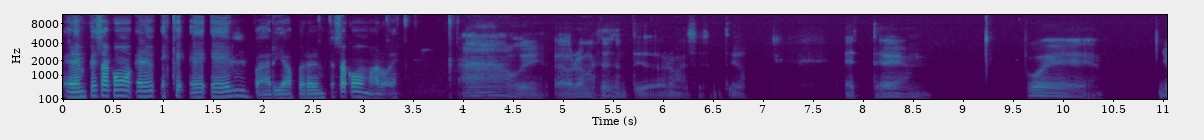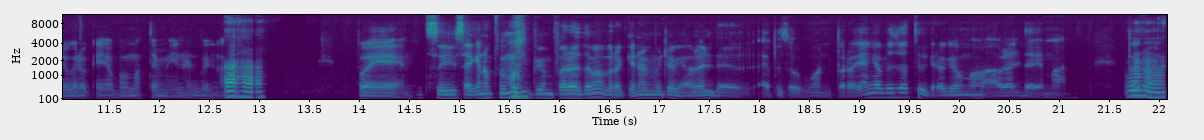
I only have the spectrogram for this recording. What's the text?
Él empieza como, él- es que él, él varía, pero él empieza como malo, ¿eh? Ah, ok. Ahora me hace sentido, ahora me hace sentido. Este, pues, yo creo que ya podemos terminar, ¿verdad? Ajá. Pues, sí, sé que nos fuimos bien fuera de tema, pero aquí no hay mucho que hablar del episodio 1. Pero ya en episodio 2 creo que vamos a hablar de más. Pero,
